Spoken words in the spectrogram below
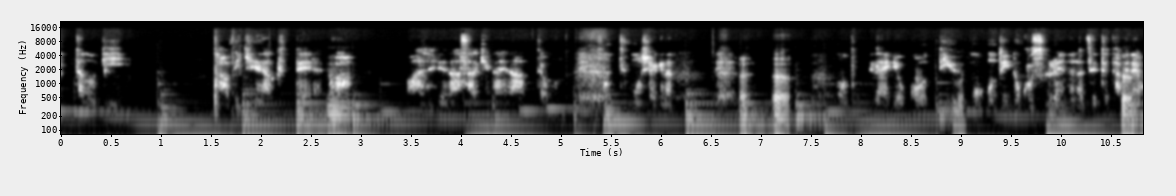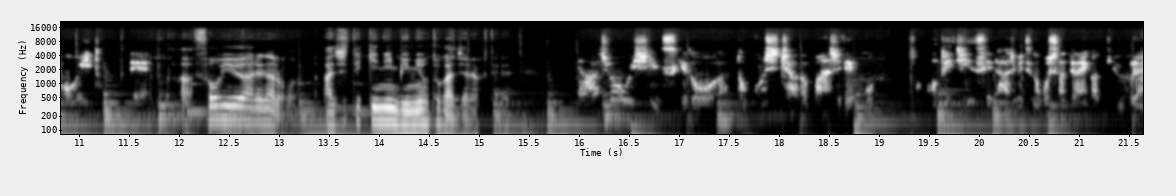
行ったのに、食べきれなくて、うんあマジで情けないなって思って、本当に申し訳なくて、うん。もう食べないでおこうっていう、もう本当に残すぐらいなら絶対食べない方がいいと思って、あ、そういうあれなの？味的に微妙とかじゃなくて？味は美味しいんですけど、残しちゃうのマジでもう、本当に人生で初めて残したんじゃないかっていうぐら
